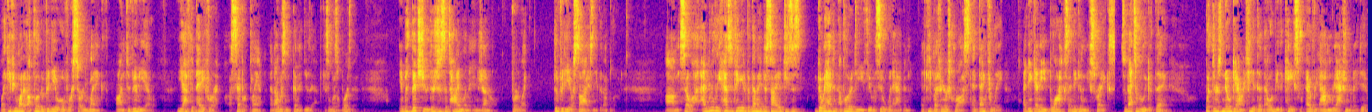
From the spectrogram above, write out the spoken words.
Like, if you want to upload a video over a certain length onto Vimeo, you have to pay for a separate plan. And I wasn't going to do that because it wasn't worth it and with BitChute, there's just a time limit in general for like the video size that you can upload. Um, so I really hesitated, but then I decided to just go ahead and upload it to YouTube and see what would happen and keep my fingers crossed. And thankfully, I didn't get any blocks, I didn't get any strikes, so that's a really good thing. But there's no guarantee that that would be the case for every album reaction that I do.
